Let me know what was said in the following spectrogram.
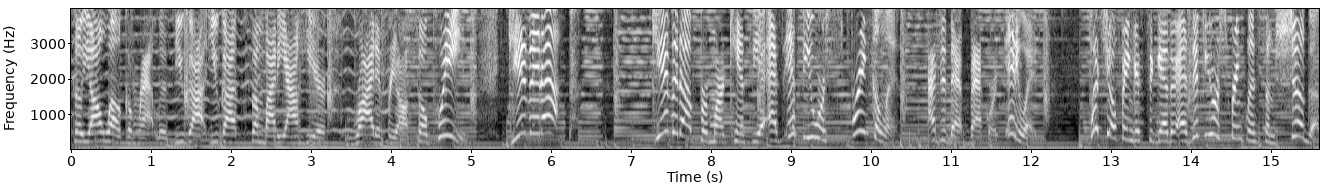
So y'all welcome, Rattlers. You got you got somebody out here riding for y'all. So please give it up. Give it up for Mark Cancia as if you were sprinkling. I did that backwards. Anyways, put your fingers together as if you were sprinkling some sugar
